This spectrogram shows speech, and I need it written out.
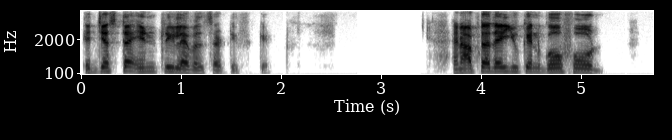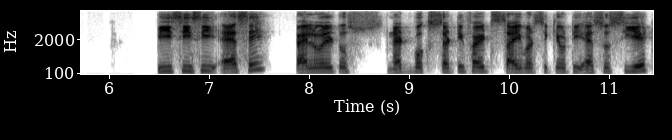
It's just an entry level certificate. And after that, you can go for PCC PCCSA, Palo Alto Network Certified Cyber Security Associate.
